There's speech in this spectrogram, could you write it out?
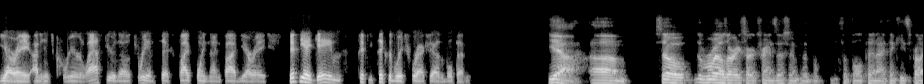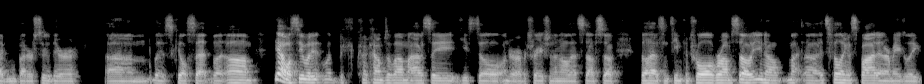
ERA on his career. Last year, though, three and six, 5.95 ERA, 58 games, 56 of which were actually out of the bullpen. Yeah. Um, so the Royals already started transitioning to the, to bullpen. I think he's probably better suited there um, with his skill set. But um, yeah, we'll see what it, what comes of him. Obviously, he's still under arbitration and all that stuff. So they'll have some team control over him. So you know, my, uh, it's filling a spot in our major league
